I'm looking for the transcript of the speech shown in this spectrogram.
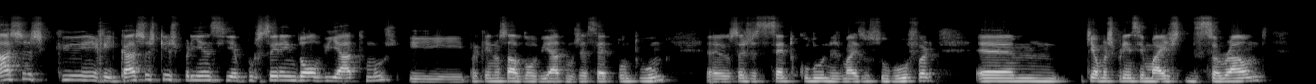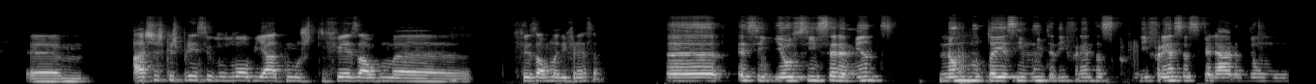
Achas que, Henrique, achas que a experiência por serem Dolby Atmos, e para quem não sabe, Dolby Atmos é 7.1, uh, eh, ou seja, 7 colunas mais o subwoofer, um, ehm, que é uma experiência mais de surround, um, ehm, achas que a experiência do Dolby Atmos te fez alguma, fez alguma diferença? Uh, assim, eu sinceramente não notei assim muita diferença, diferença se calhar de um,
